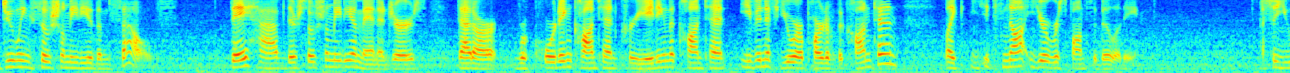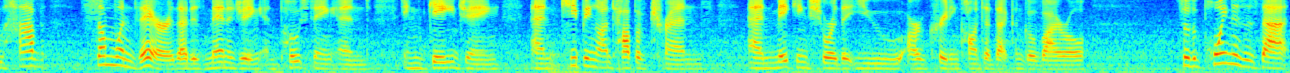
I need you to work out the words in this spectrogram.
doing social media themselves they have their social media managers that are recording content, creating the content, even if you're a part of the content, like it's not your responsibility. So you have someone there that is managing and posting and engaging and keeping on top of trends and making sure that you are creating content that can go viral. So the point is is that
